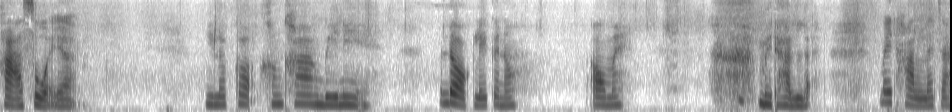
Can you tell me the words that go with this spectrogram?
ขาสวยอะ่ะ นี่แล้วก็ข้างๆบีนี่ มันดอกเล็กอะเนาะเอาไหม ไม่ทันละ ไม่ทันแล้วจ้ะ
